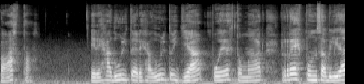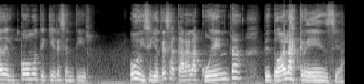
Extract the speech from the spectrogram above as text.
Basta. Eres adulta, eres adulto y ya puedes tomar responsabilidad de cómo te quieres sentir. Uy, si yo te sacara la cuenta de todas las creencias,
